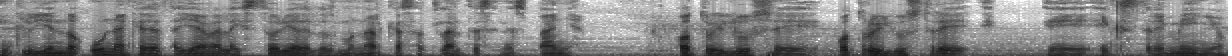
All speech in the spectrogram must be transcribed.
incluyendo una que detallaba la historia de los monarcas atlantes en España. Otro ilustre, eh, extremeño,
